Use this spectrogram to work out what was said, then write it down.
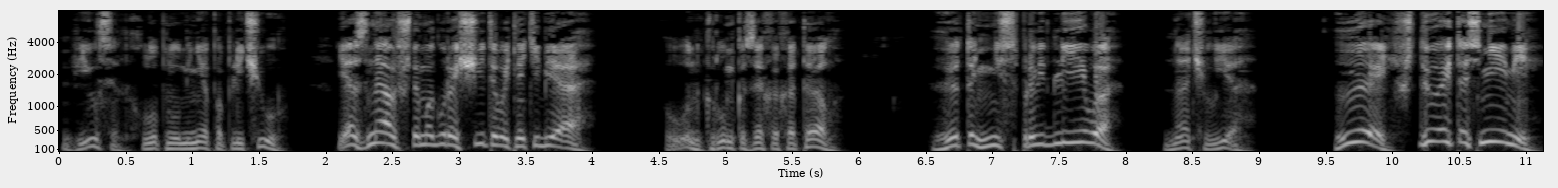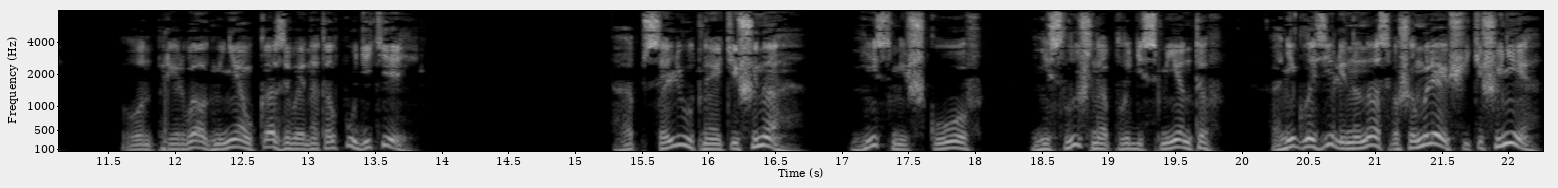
Вилсон хлопнул меня по плечу. «Я знал, что могу рассчитывать на тебя!» Он громко захохотал. «Это несправедливо!» — начал я. «Эй, что это с ними?» Он прервал меня, указывая на толпу детей. Абсолютная тишина. Ни смешков, не слышно аплодисментов. Они глазели на нас в ошеломляющей тишине.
